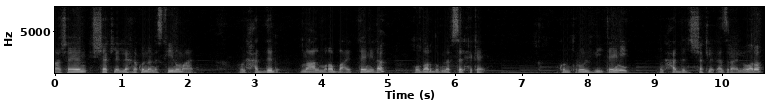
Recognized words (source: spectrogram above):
عشان الشكل اللي إحنا كنا ناسخينه معانا. ونحدده مع المربع التاني ده وبرضه بنفس الحكاية. control V تاني ونحدد الشكل الأزرق اللي ورا.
